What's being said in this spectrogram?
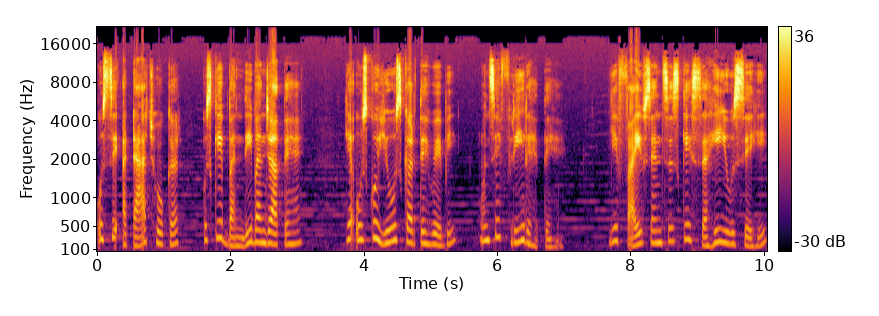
उससे अटैच होकर उसके बंदी बन जाते हैं, या उसको यूज़ करते हुए भी उनसे फ्री रहते हैं। ये फाइव सेंसेस के सही यूज़ से ही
